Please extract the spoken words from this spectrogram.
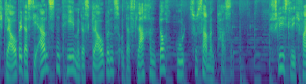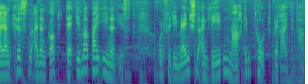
Ich glaube, dass die ernsten Themen des Glaubens und das Lachen doch gut zusammenpassen. Schließlich feiern Christen einen Gott, der immer bei ihnen ist und für die Menschen ein Leben nach dem Tod bereitet hat.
